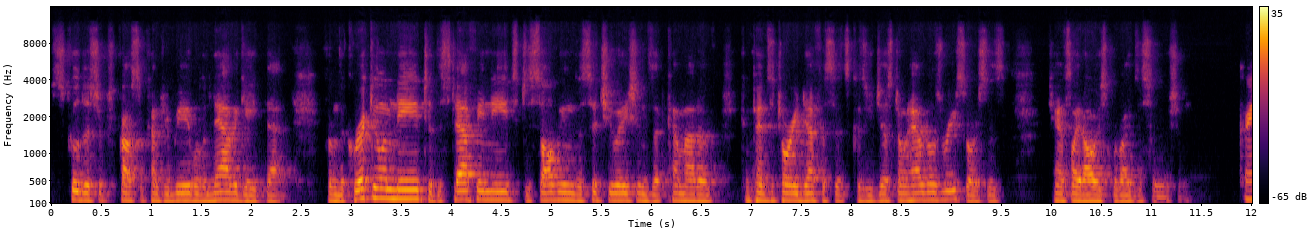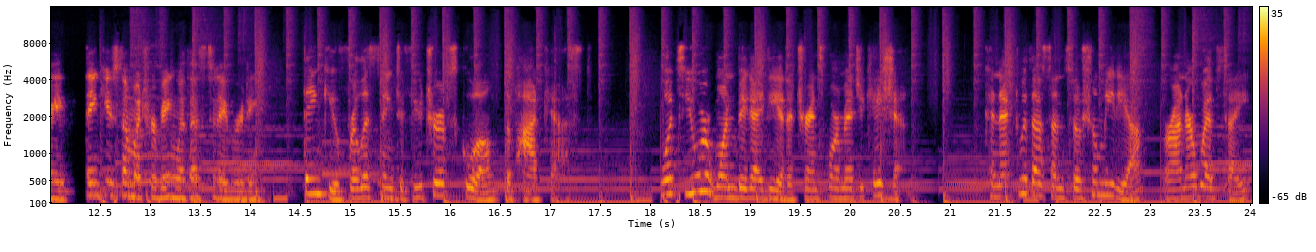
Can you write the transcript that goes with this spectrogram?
school districts across the country be able to navigate that from the curriculum need to the staffing needs to solving the situations that come out of compensatory deficits because you just don't have those resources. ChanceLight always provides a solution. Great. Thank you so much for being with us today, Rudy. Thank you for listening to Future of School, the podcast. What's your one big idea to transform education? Connect with us on social media or on our website,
